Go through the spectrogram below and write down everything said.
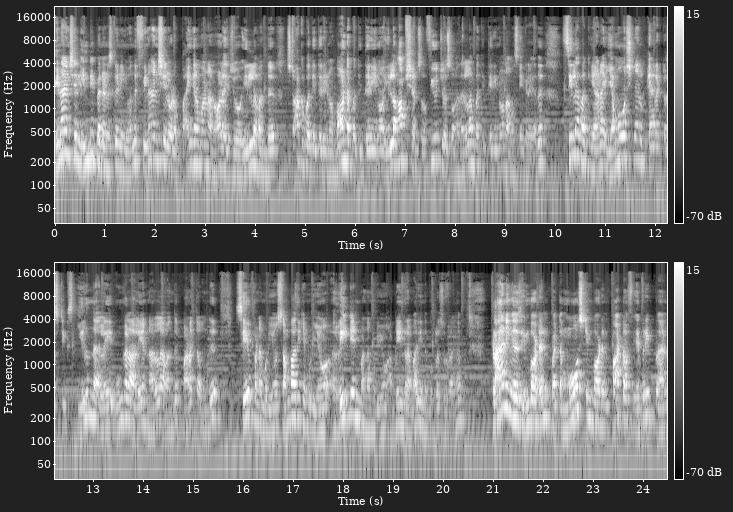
ஃபினான்ஷியல் இண்டிபெண்டன்ஸ்க்கு நீங்கள் வந்து ஃபினான்ஷியலோட பயங்கரமான நாலேஜோ இல்லை வந்து ஸ்டாக்கை பற்றி தெரியணும் பாண்டை பற்றி தெரியணும் இல்லை ஆப்ஷன்ஸோ ஃபியூச்சர்ஸோ அதெல்லாம் பற்றி தெரியணும்னு அவசியம் கிடையாது. சில வகையான எமோஷ்னல் கேரக்டரிஸ்டிக்ஸ் இருந்தாலே உங்களாலேயே நல்லா வந்து பணத்தை வந்து சேவ் பண்ண முடியும் சம்பாதிக்க முடியும். ரீட்டைன் பண்ண முடியும் அப்படின்ற மாதிரி இந்த புக்கில் சொல்கிறாங்க planning is important but the most important part of every plan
